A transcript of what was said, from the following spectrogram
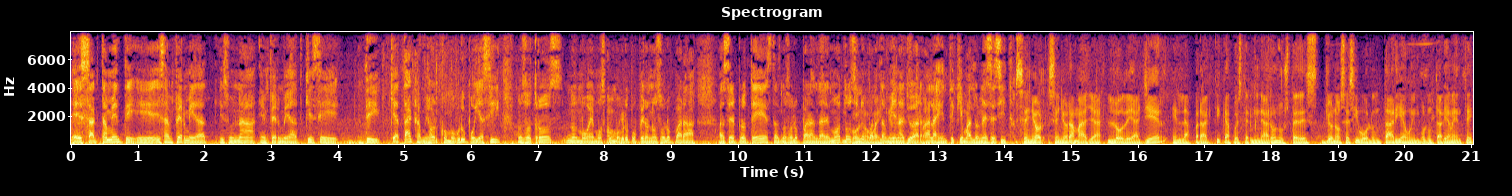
Exactamente, eh, esa enfermedad es una enfermedad que se de- que ataca mejor como grupo y así nosotros nos movemos como grupo, pero no solo para hacer protestas, no solo para andar en moto, sino para también ayudar a la gente que más lo necesita. Señor, señora Maya, lo de ayer en la práctica, pues terminaron ustedes, yo no sé si voluntaria o involuntariamente,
